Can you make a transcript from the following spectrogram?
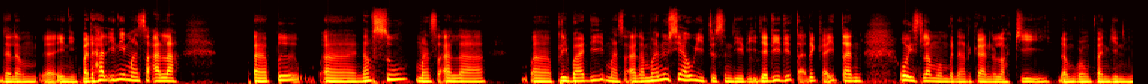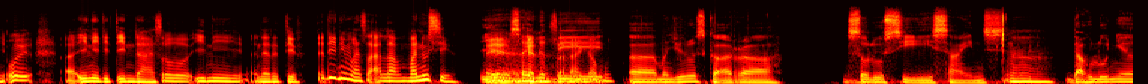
dalam uh, ini padahal ini masalah uh, apa uh, nafsu masalah Uh, pribadi masalah manusiawi itu sendiri jadi dia tak ada kaitan oh Islam membenarkan lelaki dan perempuan gini oh uh, ini ditindas oh ini naratif jadi ini masalah manusia Yeah. Eh, Saya bukan masalah lebih uh, menjurus ke arah solusi sains. ah. Dahulunya,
